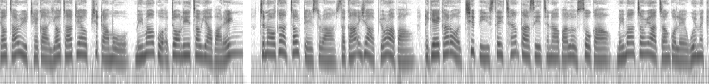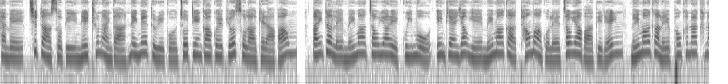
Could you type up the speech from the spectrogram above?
ယောက်ျားတွေထက်ကယောက်ျားတစ်ယောက်ဖြစ်တာမို့မိမကိုအတော်လေးကြောက်ရပါတယ် ကျွန်တော်ကကြောက်တယ်ဆိုတာစကားအရပြောတာပါတကယ်ကတော့ချစ်ပြီးစိတ်ချမ်းသာစေချင်တာပါလို့ဆိုကောင်းမိမကြောက်ရကြောင်းကိုလည်းဝင်းမခံပဲချစ်တာဆိုပြီးနေထွန်းနိုင်ကနှိမ်မဲ့သူတွေကိုကြိုတင်ကာကွယ်ပြောဆိုလာခဲ့တာပါတိုင်းတက်လည်းမိမကြောက်ရတဲ့ကွီးမို့အိမ်ပြန်ရောက်ရင်မိမကထောင်းမကိုလည်းကြောက်ရပါသေးတယ်မိမကလည်းဖုန်ခဏခဏ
